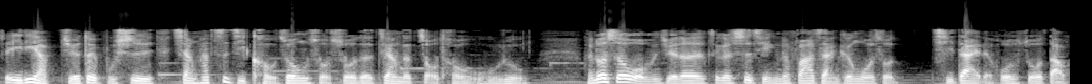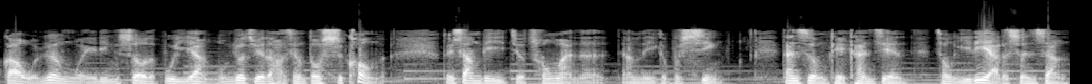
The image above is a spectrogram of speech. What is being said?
所以以利亚绝对不是像他自己口中所说的这样的走投无路。很多时候，我们觉得这个事情的发展跟我所期待的，或者说祷告，我认为灵受的不一样，我们就觉得好像都失控了，对上帝就充满了这样的一个不幸。但是我们可以看见，从以利亚的身上，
